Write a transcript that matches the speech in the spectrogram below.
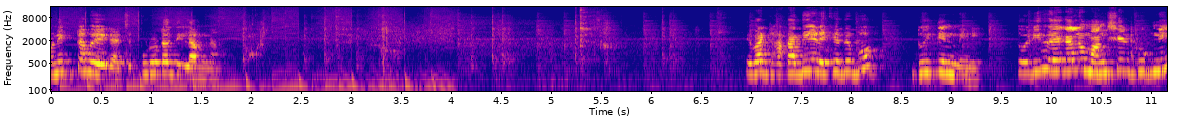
অনেকটা হয়ে গেছে, পুরোটা দিলাম না। এবার ঢাকা দিয়ে রেখে দেব দুই তিন মিনিট। তৈরি হয়ে গেল মাংসের ঘুগনি।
